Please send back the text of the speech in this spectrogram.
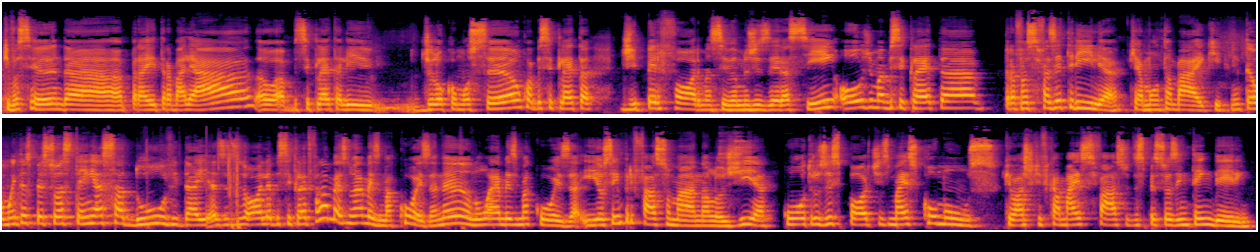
que você anda para ir trabalhar, a bicicleta ali de locomoção, com a bicicleta de performance, vamos dizer assim, ou de uma bicicleta para você fazer trilha, que é a mountain bike. Então, muitas pessoas têm essa dúvida e às vezes olha a bicicleta e fala, ah, mas não é a mesma coisa? Não, não é a mesma coisa. E eu sempre faço uma analogia com outros esportes mais comuns, que eu acho que fica mais fácil das pessoas entenderem.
